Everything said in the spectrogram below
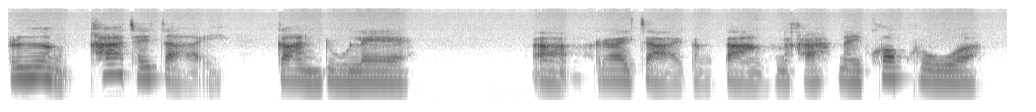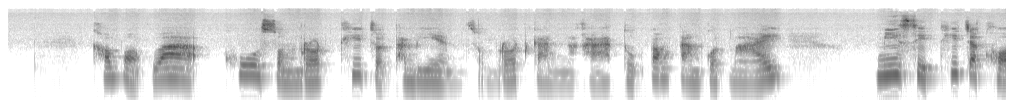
เรื่องค่าใช้จ่าย การดูแลรายจ่ายต่างๆนะคะ ในครอบครัว เขาบอกว่าคู่สมรสที่จดทะเบียนสมรสกันนะคะ ถูกต้องตามกฎหมาย มีสิทธิ์ที่จะขอ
